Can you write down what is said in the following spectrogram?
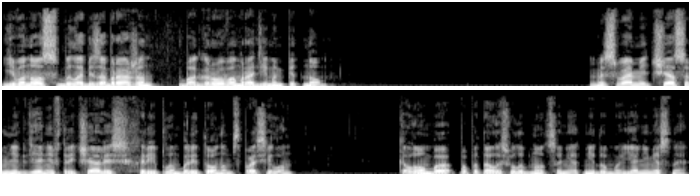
Его нос был обезображен багровым родимым пятном. «Мы с вами часом нигде не встречались?» — хриплым баритоном спросил он. Коломба попыталась улыбнуться. «Нет, не думаю, я не местная».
